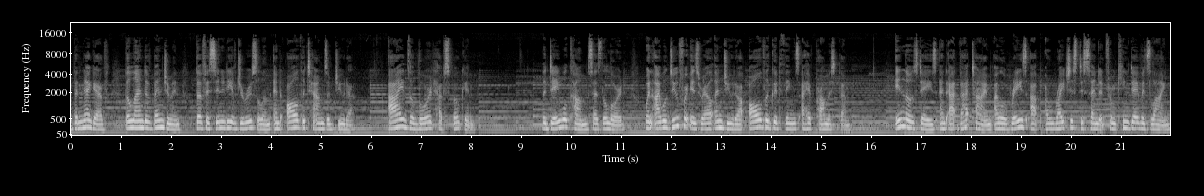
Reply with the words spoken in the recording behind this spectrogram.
the Negev, the land of Benjamin, the vicinity of Jerusalem, and all the towns of Judah. I, the Lord, have spoken. The day will come, says the Lord when I will do for Israel and Judah all the good things I have promised them. In those days and at that time I will raise up a righteous descendant from King David's line.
